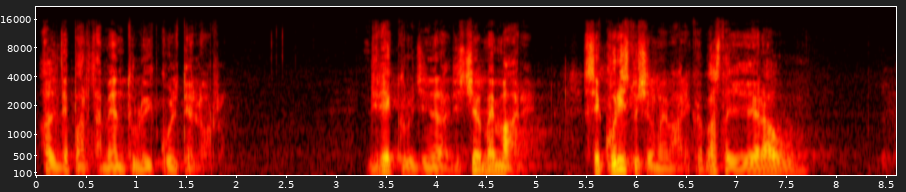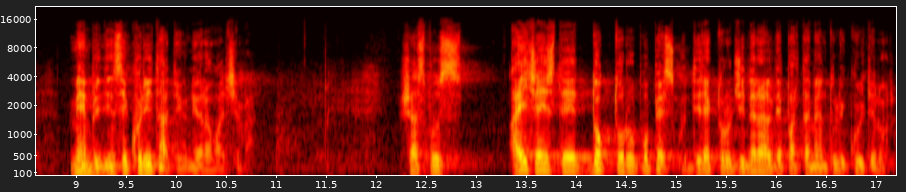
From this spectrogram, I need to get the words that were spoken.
al Departamentului Cultelor. Directorul general, deci cel mai mare. Securistul cel mai mare, că asta erau membri din securitate, nu erau altceva. Și a spus, Aici este doctorul Popescu, directorul general al Departamentului Cultelor.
